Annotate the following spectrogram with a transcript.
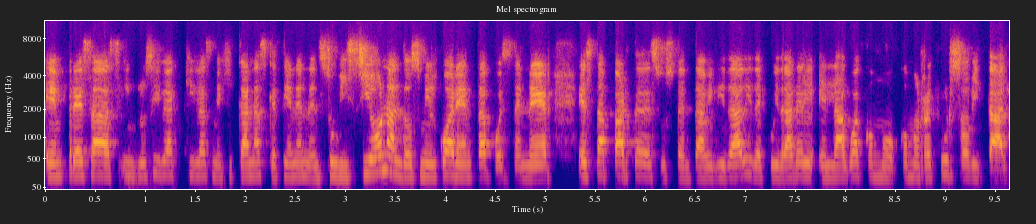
empresas, inclusive aquí las mexicanas, que tienen en su visión al 2040, pues tener esta parte de sustentabilidad y de cuidar el, agua como, como recurso vital.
